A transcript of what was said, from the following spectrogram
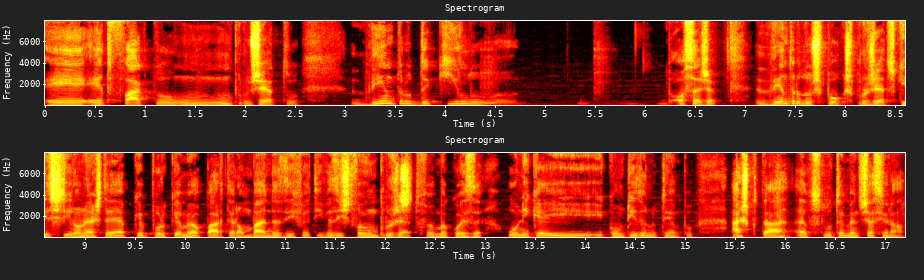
é, é de facto um, um projeto dentro daquilo ou seja, dentro dos poucos projetos que existiram nesta época, porque a maior parte eram bandas efetivas, isto foi um projeto, foi uma coisa única e, e contida no tempo, acho que está absolutamente excepcional.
